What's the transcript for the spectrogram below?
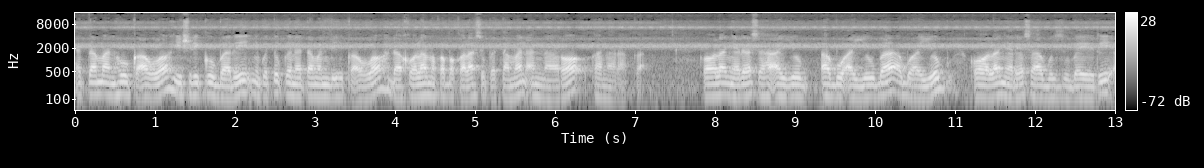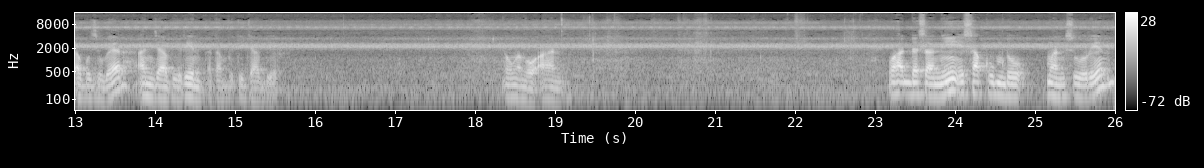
etaman hu ka Allah yusyriku bari nyekutukeun etaman bihi ka Allah dakhala maka bakal asup etaman annaro ka neraka. Qala nyari sah Ayub Abu Ayyuba Abu Ayyub Qala nyari sah Abu Zubairi Abu Zubair an Jabirin kata piti Jabir Nu nganggoan. Wa haddatsani isakum du mansurin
